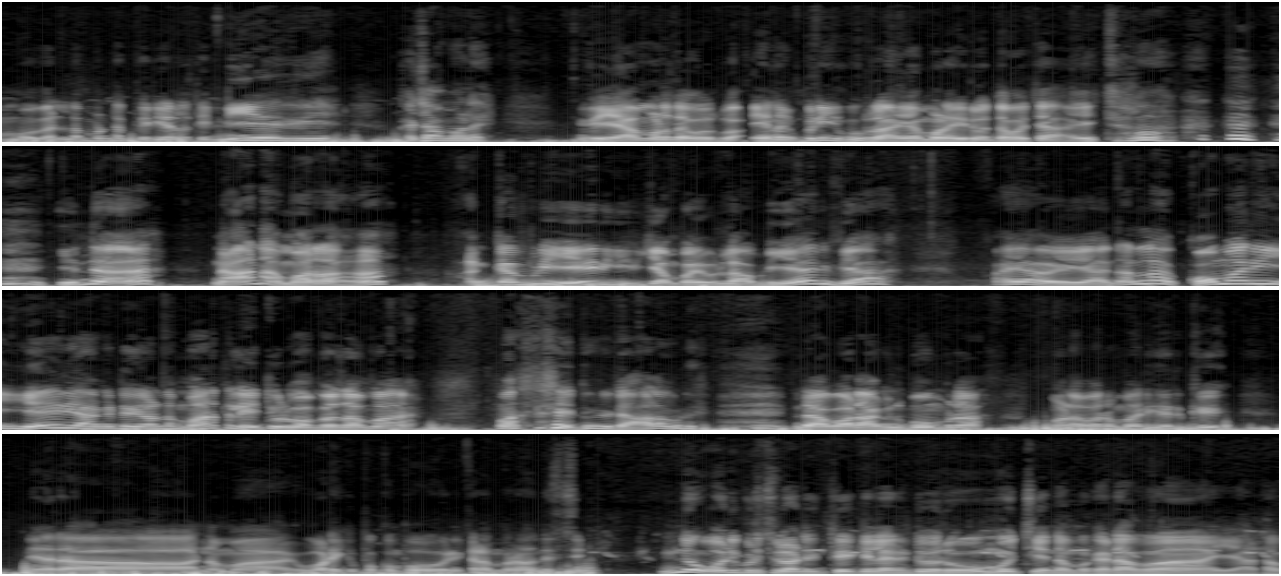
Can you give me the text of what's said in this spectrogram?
அம்மா வெள்ளமண்டை பெரிய எல்லாத்தையும் நீ ஏறி கஜா மாலை. இவன் ஏமலை தான் வருவா? எனக்கு பிடிக்க போடுறா ஏமலை மேலே இந்த வச்சா என்ன? நானா மரம்? அங்கே எப்படி ஏறி இருக்கியான் பயவில் அப்படி ஏறுவியா? ஐயோ ஐயா, நல்லா குமரி ஏறி அங்கிட்டு நல்லா மரத்தில் ஏற்றி விடுவா பேசாமல் மரத்தில் ஏற்றி விட்டு ஆள விடு. இந்த வாடா அங்கிட்டு போகும்படா. மழை வர மாதிரி இருக்குது நேராக நம்ம ஓடைக்கு பக்கம் போக கிளம்புற வந்துருச்சு. இன்னும் ஓடி பிடிச்சி விளாண்டுக்கிட்டு இருக்கல ரெண்டு பேரும் ஓம்புச்சு நம்ம கிடாவும் ஏடா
